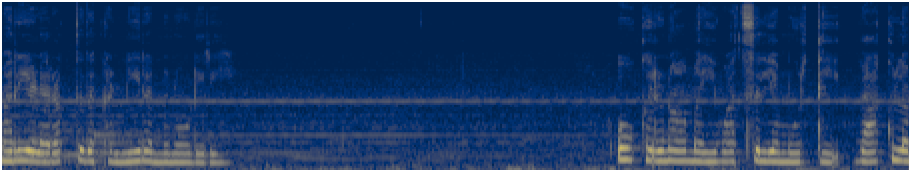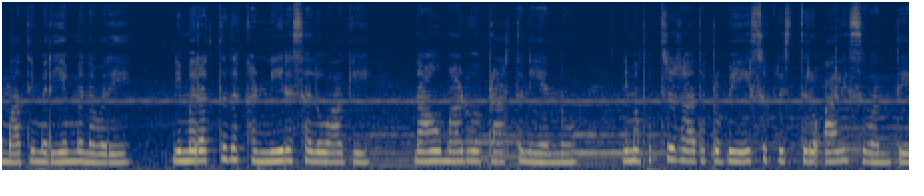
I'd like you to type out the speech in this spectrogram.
ಮರಿಯಳ ರಕ್ತದ ಕಣ್ಣೀರನ್ನು ನೋಡಿರಿ. ಓ ಕರುಣಾಮಯಿ ವಾತ್ಸಲ್ಯ ಮೂರ್ತಿ ವ್ಯಾಕುಲ ಮಾತೆ ಮರಿಯಮ್ಮನವರೇ, ನಿಮ್ಮ ರಕ್ತದ ಕಣ್ಣೀರ ಸಲುವಾಗಿ ನಾವು ಮಾಡುವ ಪ್ರಾರ್ಥನೆಯನ್ನು ನಿಮ್ಮ ಪುತ್ರರಾದ ಪ್ರಭು ಯೇಸು ಕ್ರಿಸ್ತರು ಆಲಿಸುವಂತೆ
